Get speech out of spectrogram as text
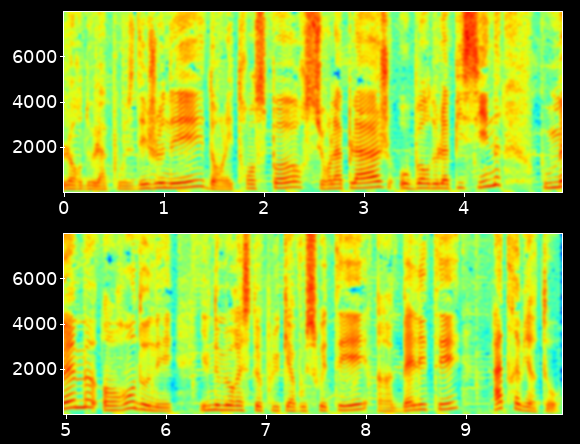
lors de la pause déjeuner, dans les transports, sur la plage, au bord de la piscine ou même en randonnée. Il ne me reste plus qu'à vous souhaiter un bel été. À très bientôt.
